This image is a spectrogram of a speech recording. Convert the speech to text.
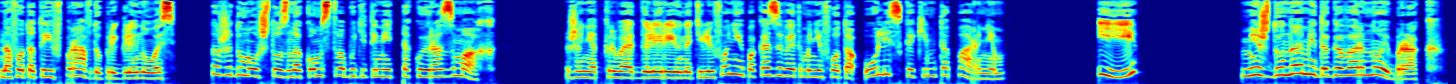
На фото ты и вправду приглянулась. Тоже думал, что знакомство будет иметь такой размах. Женя открывает галерею на телефоне и показывает мне фото Оли с каким-то парнем. И? Между нами договорной брак.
